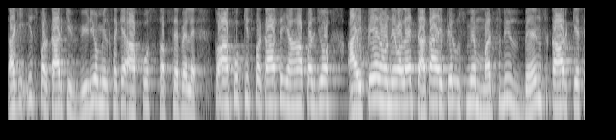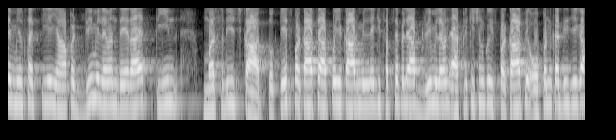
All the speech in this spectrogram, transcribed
ताकि इस प्रकार की वीडियो मिल सके आपको सबसे पहले। तो आपको किस प्रकार से यहाँ पर जो आईपीएल होने वाला है, टाटा आईपीएल उसमें मर्सिडीज बेंस कार कैसे मिल सकती है? यहाँ पर ड्रीम इलेवन इलेवन दे रहा है तीन मर्सडीज कार। तो किस प्रकार से आपको ये कार मिलने की? सबसे पहले आप ड्रीम इलेवन एप्लीकेशन को इस प्रकार से ओपन कर दीजिएगा।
